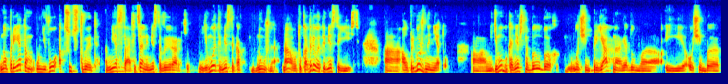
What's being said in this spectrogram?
но при этом у него отсутствует место, официальное место в иерархии. Ему это место как нужно. Да? Вот у Кадырова это место есть, а, а у Пригожина нету. А, ему бы, конечно, было бы очень приятно, я думаю, и очень бы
